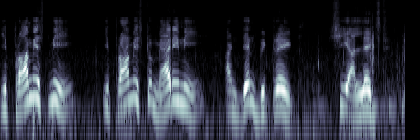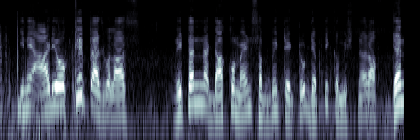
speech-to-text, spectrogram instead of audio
He promised me, he promised to marry me and then betrayed, she alleged in a audio clip as well as written document submitted to Deputy Commissioner of then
